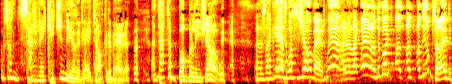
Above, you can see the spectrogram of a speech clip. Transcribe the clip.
I was on Saturday Kitchen the other day talking about it, and that's a bubbly show. And it's like, yes, what's the show about? Well, and I'm like, well, on the good, on, on- the upside,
